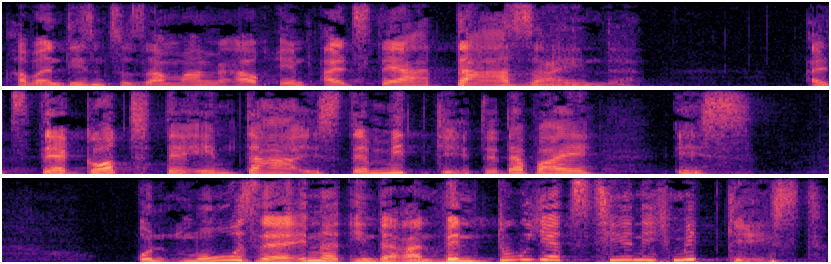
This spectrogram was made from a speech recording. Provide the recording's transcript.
aber in diesem Zusammenhang auch eben als der Daseiende, als der Gott, der eben da ist, der mitgeht, der dabei ist. Und Mose erinnert ihn daran, wenn du jetzt hier nicht mitgehst,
